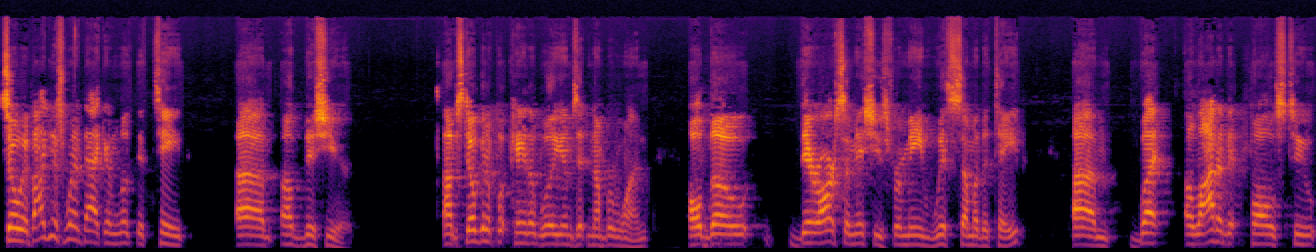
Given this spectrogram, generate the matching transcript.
So if I just went back and looked at tape um, of this year, I'm still going to put Caleb Williams at number one, although there are some issues for me with some of the tape. Um, but a lot of it falls to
